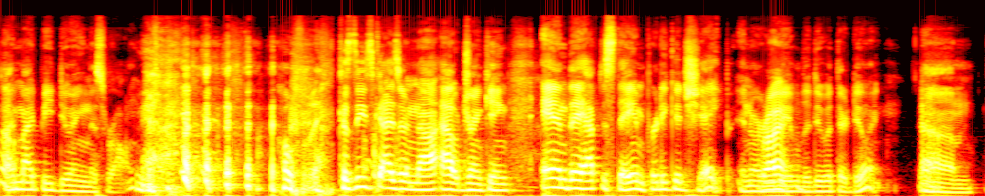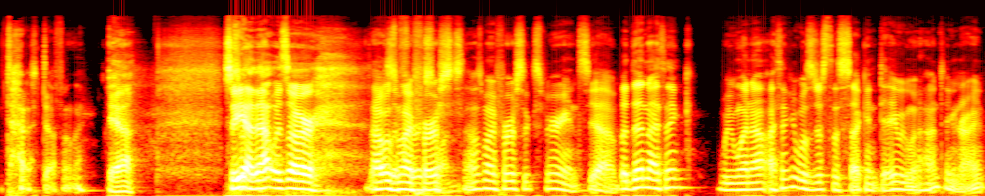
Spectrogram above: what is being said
I might be doing this wrong. hopefully. Because these guys are not out drinking and they have to stay in pretty good shape in order to be able to do what they're doing. Um, Definitely. yeah. So, yeah, that was our. That, was, the my first first. That was my first experience. Yeah, but then I think we went out. I think it was just the second day we went hunting, right?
